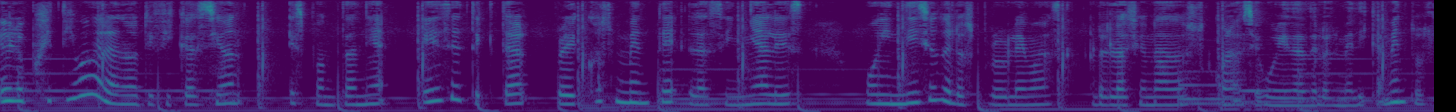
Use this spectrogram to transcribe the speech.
El objetivo de la notificación espontánea es detectar precozmente las señales o indicios de los problemas relacionados con la seguridad de los medicamentos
